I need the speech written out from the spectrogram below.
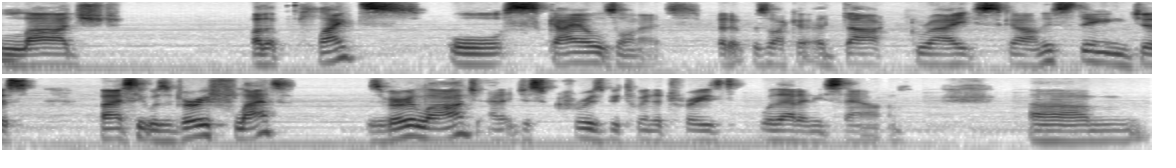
large either plates or scales on it, but it was like a, a dark grey scale. This thing just basically was very flat, it was very large, and it just cruised between the trees without any sound. Um,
